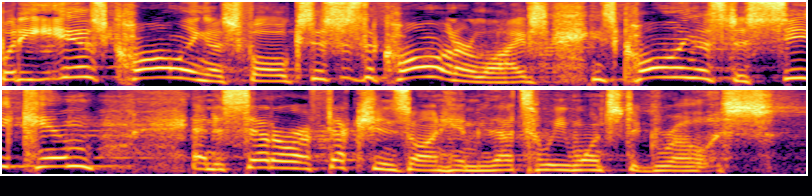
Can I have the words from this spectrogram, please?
But he is calling us, folks. This is the call on our lives. He's calling us to seek him and to set our affections on him. That's how he wants to grow us.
